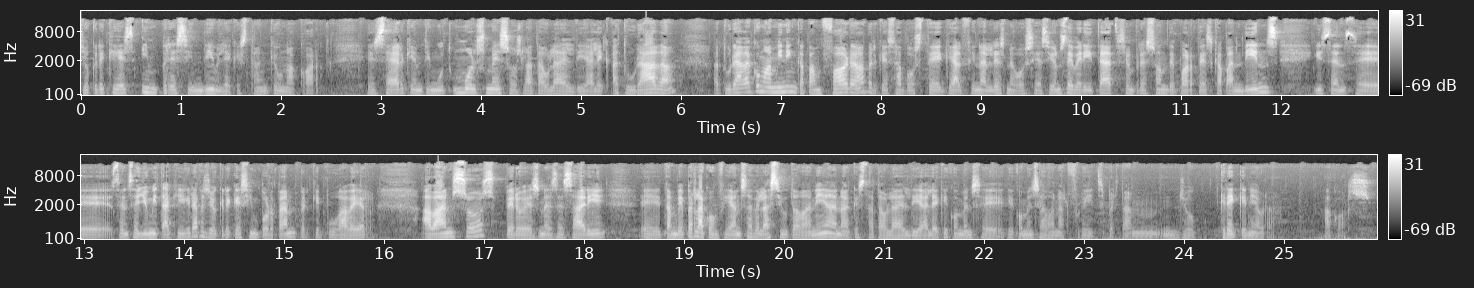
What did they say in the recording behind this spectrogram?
Jo crec que és imprescindible que es tanqui un acord. És cert que hem tingut molts mesos la taula del diàleg aturada, aturada com a mínim cap fora, perquè sap vostè que al final les negociacions de veritat sempre són de portes cap endins i sense, sense llum i taquígrafs. Jo crec que és important perquè pugui haver avanços, però és necessari eh, també per la confiança de la ciutadania en aquesta taula del diàleg que comença, que comença a donar fruits. Per tant, jo crec que n'hi haurà acords.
